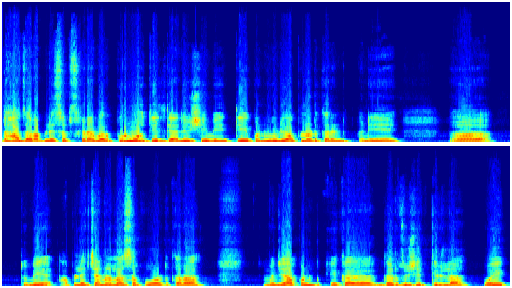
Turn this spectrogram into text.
दहा हजार आपले सबस्क्रायबर पूर्ण होतील त्या दिवशी मी ते पण व्हिडिओ अपलोड करेन. आणि तुम्ही आपल्या चॅनलला सपोर्ट करा. म्हणजे आपण एका गरजू शेतकरीला व एक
